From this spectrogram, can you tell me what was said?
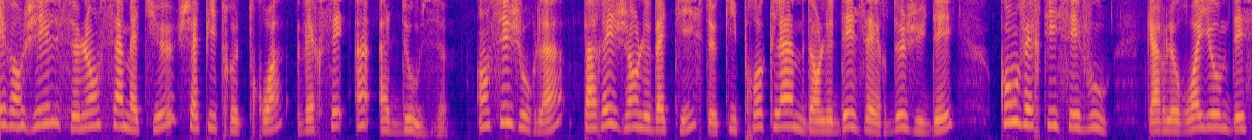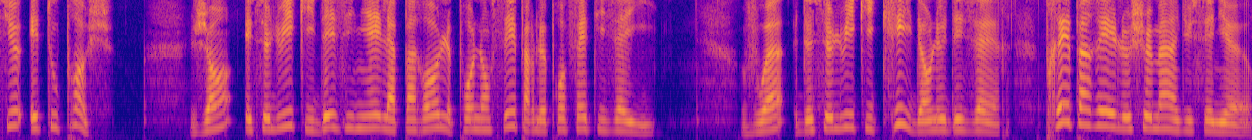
Évangile selon saint Matthieu, chapitre 3, versets 1 à 12. En ces jours-là, paraît Jean le Baptiste qui proclame dans le désert de Judée Convertissez-vous, car le royaume des cieux est tout proche. Jean est celui qui désignait la parole prononcée par le prophète Isaïe. Voix de celui qui crie dans le désert Préparez le chemin du Seigneur,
